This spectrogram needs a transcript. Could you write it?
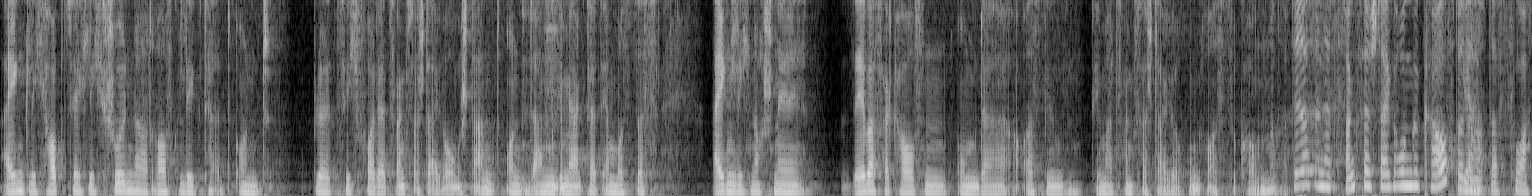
eigentlich hauptsächlich Schulden darauf gelegt hat und plötzlich vor der Zwangsversteigerung stand und dann gemerkt hat, er muss das eigentlich noch schnell selber verkaufen, um da aus dem Thema Zwangsversteigerung rauszukommen. Habt ihr das in der Zwangsversteigerung gekauft oder Ja. noch davor?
